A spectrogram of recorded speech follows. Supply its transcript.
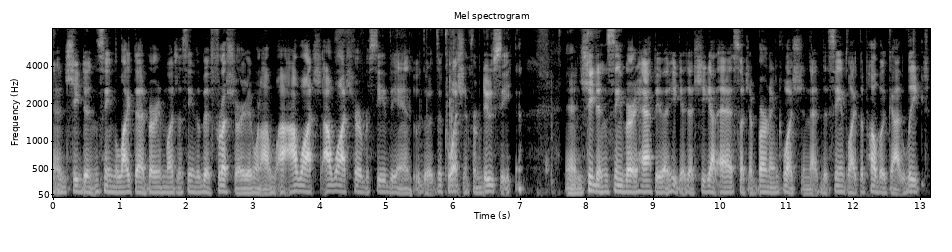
and she didn't seem to like that very much. It seemed a bit frustrated when I I watched I watched her receive the answer, the, the question from Doocy. and she didn't seem very happy that he that she got asked such a burning question that it seems like the public got leaked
